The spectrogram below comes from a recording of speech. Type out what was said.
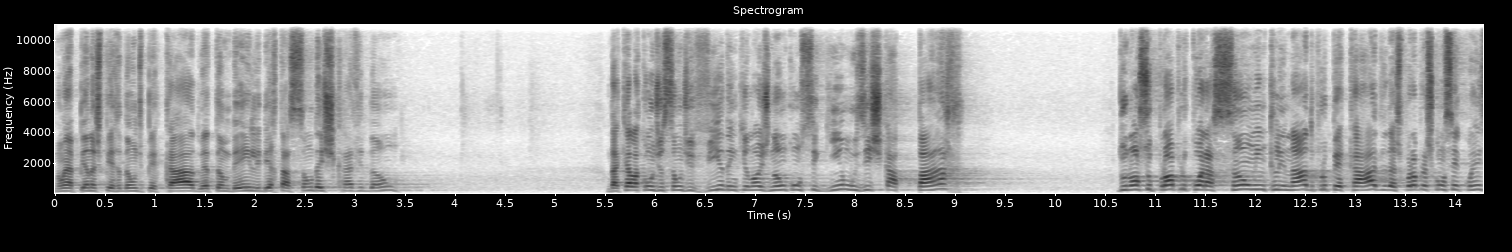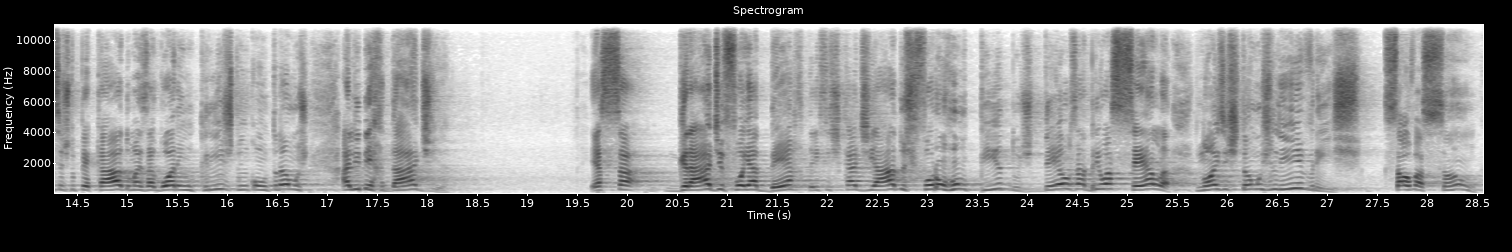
não é apenas perdão de pecado, é também libertação da escravidão. Daquela condição de vida em que nós não conseguimos escapar do nosso próprio coração inclinado para o pecado e das próprias consequências do pecado, mas agora em Cristo encontramos a liberdade. Essa grade foi aberta, esses cadeados foram rompidos, Deus abriu a cela, nós estamos livres. Salvação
